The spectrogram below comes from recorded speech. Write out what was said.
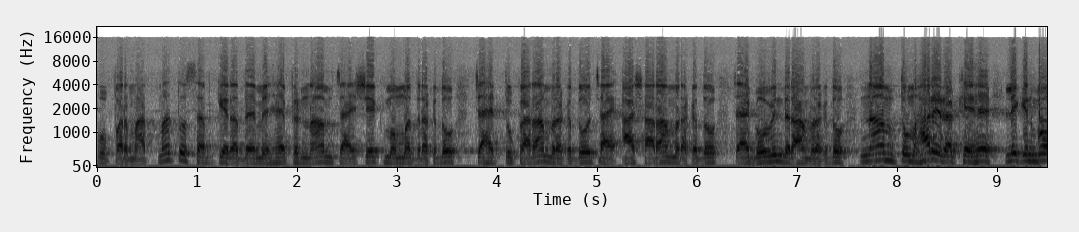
वो परमात्मा तो सबके हृदय में है। फिर नाम चाहे शेख मोहम्मद रख दो, चाहे तुकाराम रख दो, चाहे आशाराम रख दो, चाहे गोविंद राम रख दो, नाम तुम्हारे रखे हैं, लेकिन वो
